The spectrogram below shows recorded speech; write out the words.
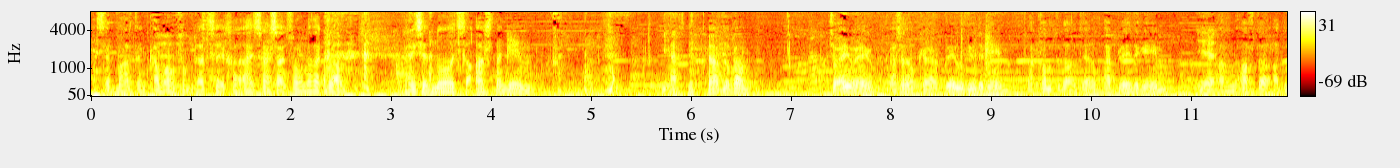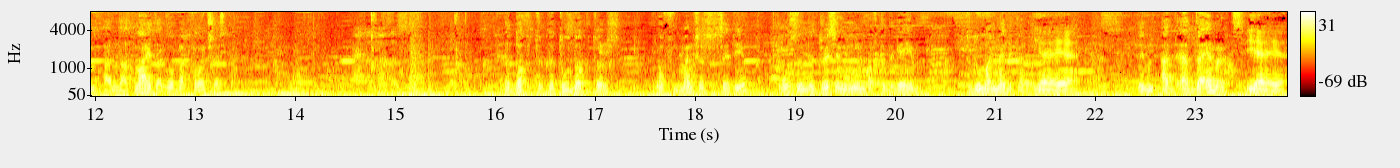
I said, Martin, come on, for God's sake, I, I signed for another club. and he said, no, it's the Arsenal game. you have to. You have to come. So anyway, I said, okay, I'll play with you the game. I come to the hotel, I play the game, Yeah. and after at, and at night I go back to Manchester. The doctor, the two doctors of Manchester City was in the dressing room after the game to do my medical Yeah, yeah, in at, at the Emirates. yeah, yeah.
